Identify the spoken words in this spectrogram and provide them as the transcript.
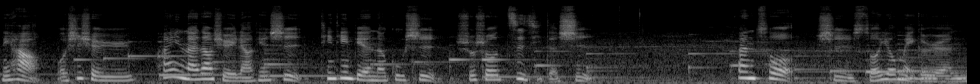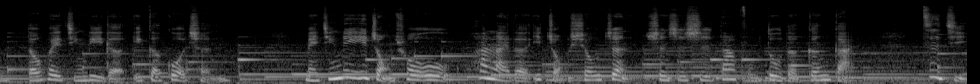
你好，我是鳕鱼，欢迎来到鳕鱼聊天室，听听别人的故事，说说自己的事。犯错是所有每个人都会经历的一个过程，每经历一种错误，换来的一种修正，甚至是大幅度的更改。自己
